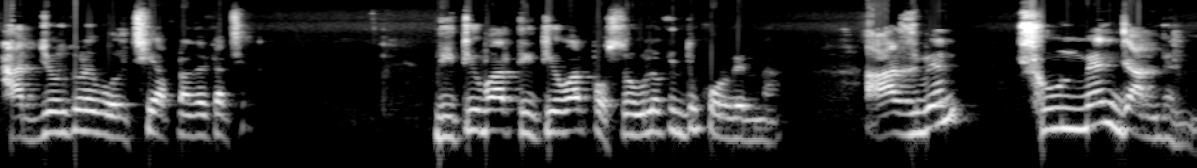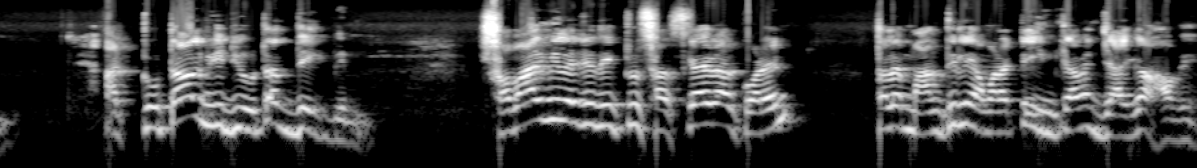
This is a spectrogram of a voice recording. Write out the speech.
হাত জোর করে বলছি আপনাদের কাছে। দ্বিতীয়বার, তৃতীয়বার প্রশ্নগুলো কিন্তু করবেন না। আসবেন, শুনবেন, জানবেন। আর টোটাল ভিডিওটা দেখবেন। সবাই মিলে যদি একটু সাবস্ক্রাইবার করেন, তাহলে মান্থলি আমার একটা ইনকামের জায়গা হবে।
